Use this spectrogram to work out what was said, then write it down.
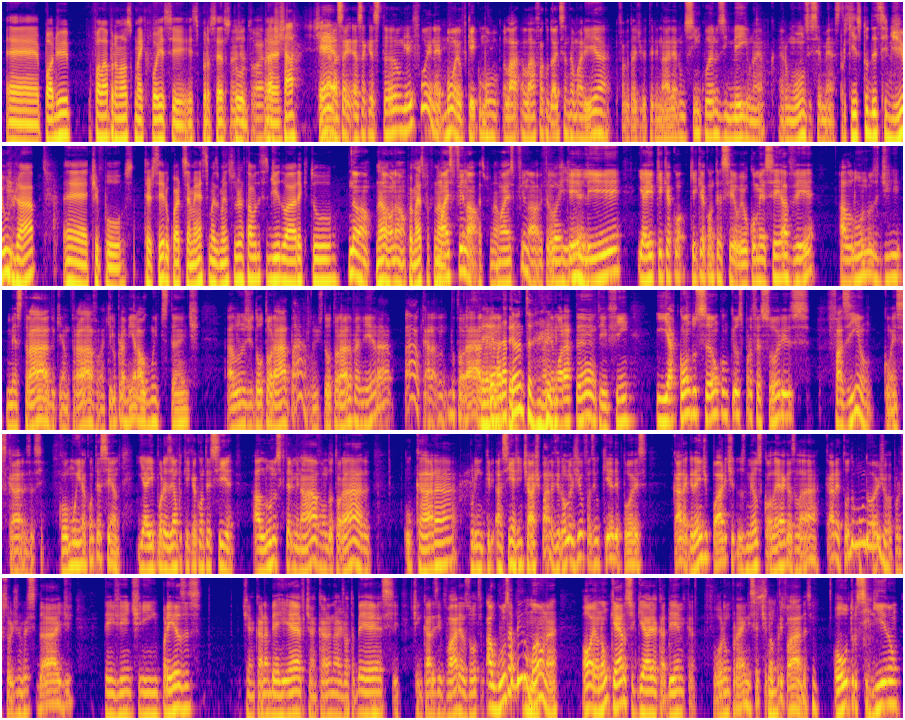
É, pode falar pra nós como é que foi esse, esse processo todo? É, achar. É, essa, essa questão, e aí foi, né? Bom, eu fiquei como. Lá, lá a Faculdade de Santa Maria, a Faculdade de Veterinária, eram cinco anos e meio na época, eram 11 semestres. porque isso tu decidiu já, é, tipo, terceiro, quarto semestre, mais ou menos, tu já tava decidido a área que tu. Não, Não, não, não. Foi mais pro final. Mais pro final. Mais pro final. Mais pro final. Então Foi- eu fiquei ali. E aí o que que, que que aconteceu? Eu comecei a ver alunos de mestrado que entravam. Aquilo para mim era algo muito distante. Alunos de doutorado. Ah, aluno de doutorado para mim era. Ah, o cara, doutorado. Vai né? demorar tanto. vai demorar tanto, enfim. E a condução com que os professores faziam com esses caras, assim, como ia acontecendo. E aí, por exemplo, o que que acontecia? Alunos que terminavam o doutorado, o cara, por incri... assim a gente acha, pá, na virologia eu fazer o quê depois? Cara, grande parte dos meus colegas lá, cara, é todo mundo hoje, ó, professor de universidade, tem gente em empresas, tinha cara na BRF, tinha cara na JBS, tinha caras em várias outras. Alguns abriram Hum. mão, né? Ó, eu não quero seguir a área acadêmica, foram para a iniciativa Sim, privada. sim. Outros seguiram,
